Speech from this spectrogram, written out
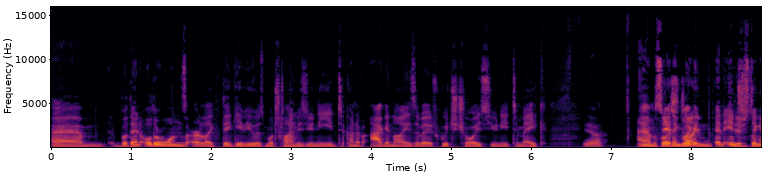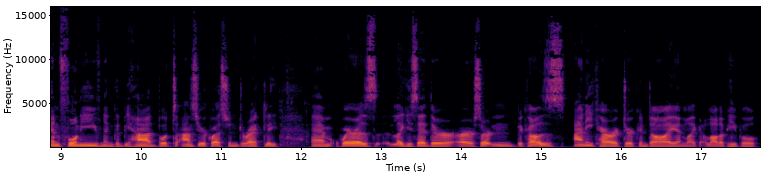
Um, but then other ones are like they give you as much time as you need to kind of agonize about which choice you need to make. Yeah. Um, so I This think like an interesting and fun evening could be had. But to answer your question directly, um, whereas like you said, there are certain because any character can die, and like a lot of people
